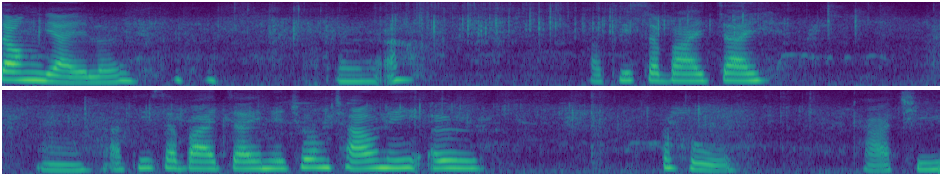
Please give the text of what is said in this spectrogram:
จ้องใหญ่เลย เออเอาเอาที่สบายใจ เอาที่สบายใจในช่วงเช้านี้ เออ โอ้โห ขาชี้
